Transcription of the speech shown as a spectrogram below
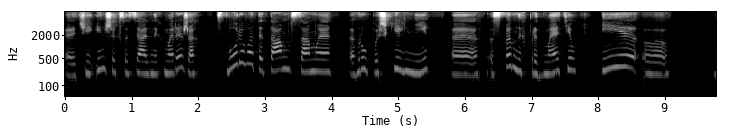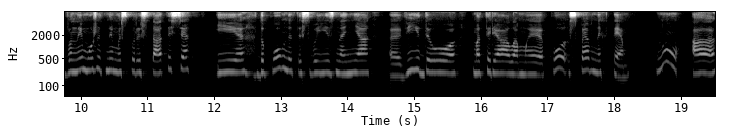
е, чи інших соціальних мережах, створювати там саме групи шкільні е, з певних предметів, і е, вони можуть ними скористатися і доповнити свої знання відео, матеріалами по, з певних тем. Ну, а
